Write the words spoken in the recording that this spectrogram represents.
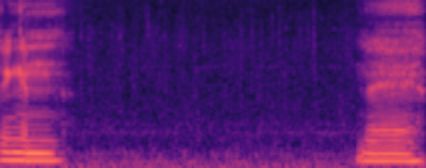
bringen. Nee. Nee.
